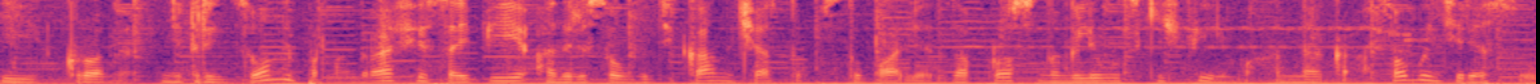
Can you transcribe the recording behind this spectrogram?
И кроме нетрадиционной порнографии с IP-адресов Ватикана часто поступали запросы на голливудские фильмы, однако особый интерес у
